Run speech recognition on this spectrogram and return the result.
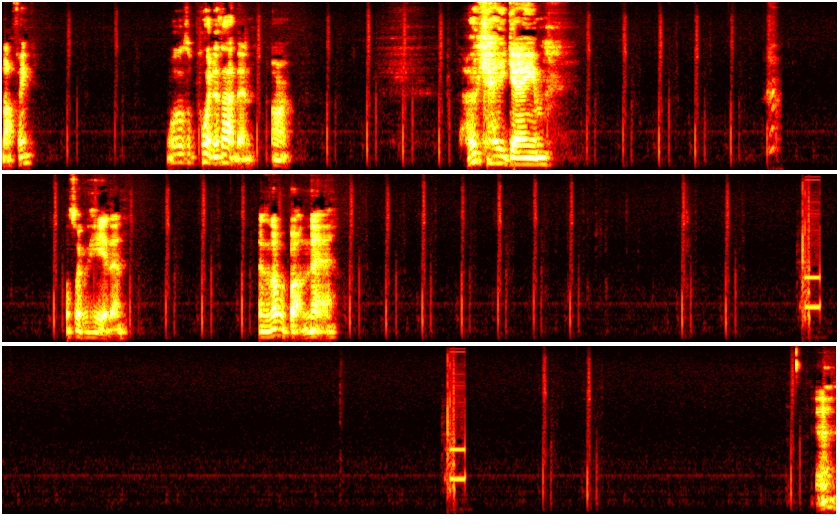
Nothing. What was the point of that then? Alright. Okay, game. What's over here then? There's another button there. Yeah.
